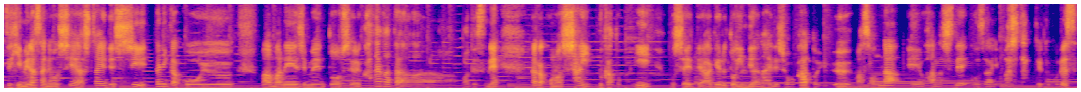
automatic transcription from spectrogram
ぜひ皆さんにもシェアしたいですし、何かこういう、まあ、マネージメントをしている方々はですね、なんかこの社員、部下とかに教えてあげるといいんではないでしょうかという、まあ、そんな、えお話でございましたというところです。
